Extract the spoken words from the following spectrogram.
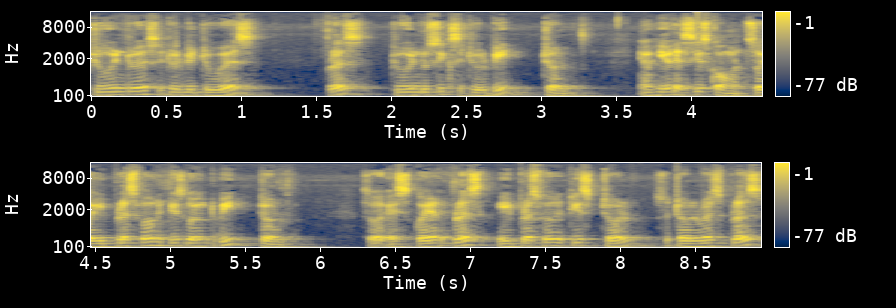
2 into s it will be 2s, plus 2 into 6 it will be 12. Now here s is common, so 8 plus 4 it is going to be 12. So s square plus 8 plus 4 it is 12. So 12s plus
